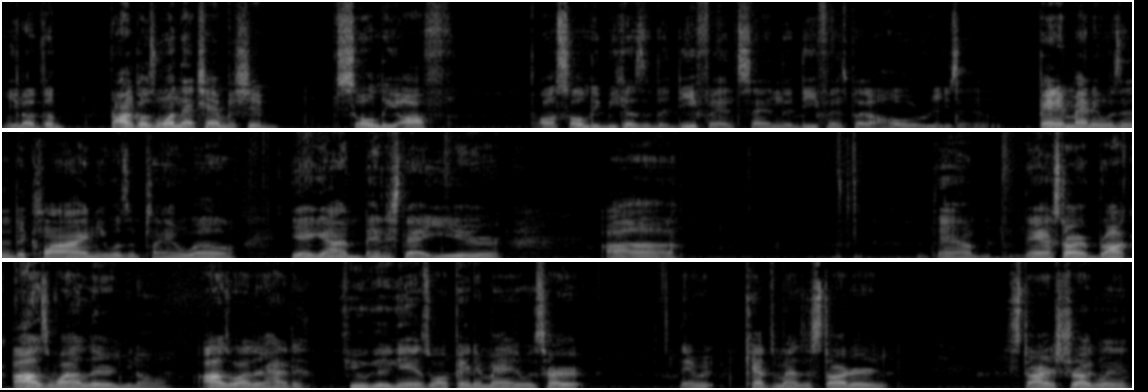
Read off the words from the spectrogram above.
You know, the Broncos won that championship solely off, solely because of the defense, and the defense played a whole reason. Peyton Manning was in a decline; he wasn't playing well. Had gotten benched that year. Uh, damn, they started Brock Osweiler. You know, Osweiler had a few good games while Peyton Manning was hurt. They kept him as a starter. He started struggling.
